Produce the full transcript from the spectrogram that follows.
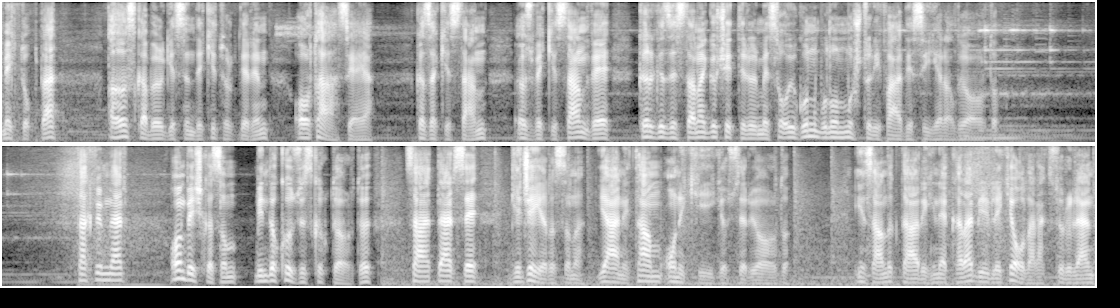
Mektupta Ağızka bölgesindeki Türklerin Orta Asya'ya, Kazakistan, Özbekistan ve Kırgızistan'a göç ettirilmesi uygun bulunmuştur ifadesi yer alıyordu. Takvimler 15 Kasım 1944'ü, saatlerse gece yarısını yani tam 12'yi gösteriyordu. İnsanlık tarihine kara bir leke olarak sürülen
